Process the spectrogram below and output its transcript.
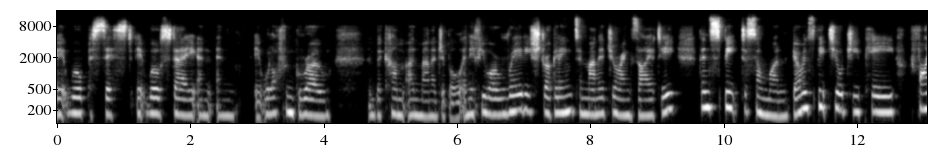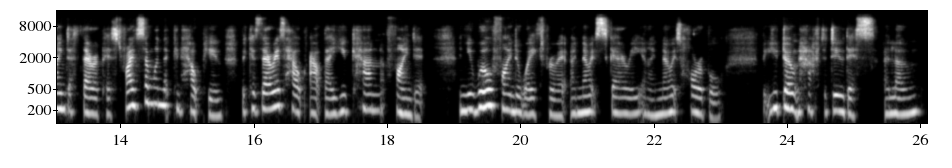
it will persist. It will stay and and it will often grow and become unmanageable. And if you are really struggling to manage your anxiety, then speak to someone. Go and speak to your GP, find a therapist, find someone that can help you because there is help out there. You can find it and you will find a way through it. I know it's scary and I know it's horrible, but you don't have to do this alone.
